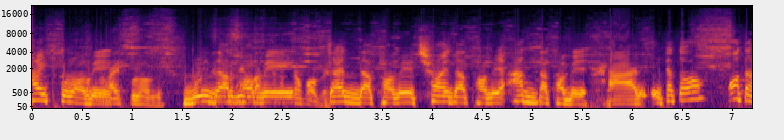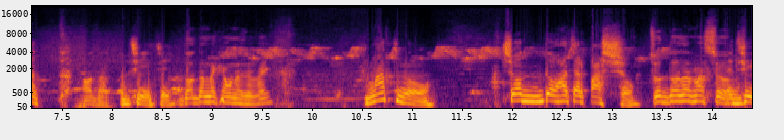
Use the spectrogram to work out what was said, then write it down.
হাইটফুল হবে। হাইটফুল হবে। দুই দাঁত হবে। চার দাঁত হবে ছয় দাঁত হবে আট দাঁত হবে। আর এটা তো অদাঁত। অর্থাৎ জি জি। দরদামটা কেমন আছে ভাই? মাত্র চোদ্দ হাজার পাঁচশো। চোদ্দ হাজার পাঁচশো? জি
